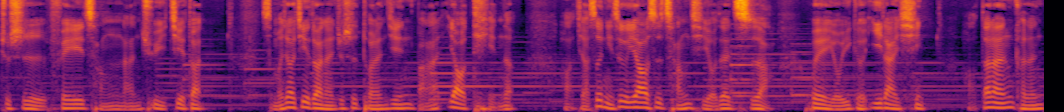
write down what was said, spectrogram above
就是非常难去戒断。什么叫戒断呢？就是突然间把它药停了。好，假设你这个药是长期有在吃啊，会有一个依赖性。好，当然可能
